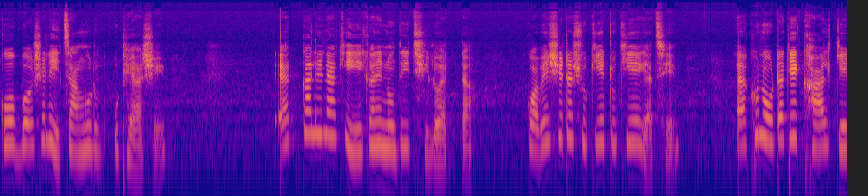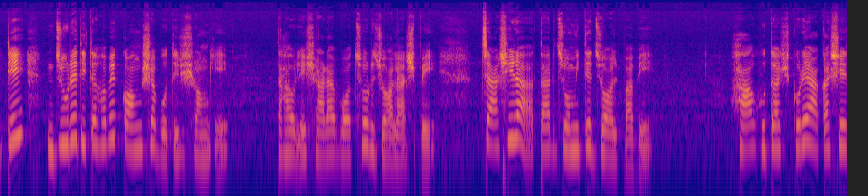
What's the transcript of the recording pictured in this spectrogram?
কোপ বসালেই চাঙর উঠে আসে। এককালে নাকি এখানে নদী ছিল একটা। কবে সেটা শুকিয়ে টুকিয়ে গেছে? এখন ওটাকে খাল কেটে জুড়ে দিতে হবে কংসাবতীর সঙ্গে। তাহলে সারা বছর জল আসবে। চাষিরা তার জমিতে জল পাবে। হা হুতাশ করে আকাশের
